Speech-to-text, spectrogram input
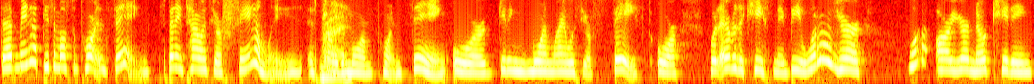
that may not be the most important thing. Spending time with your family is probably right. the more important thing, or getting more in line with your faith, or whatever the case may be. What are your what are your no kidding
